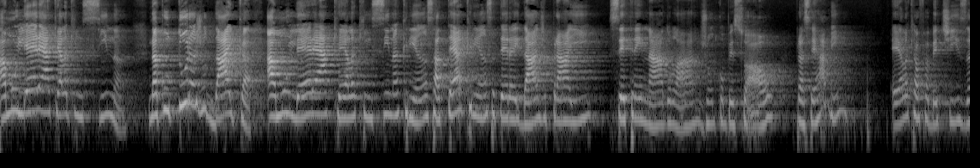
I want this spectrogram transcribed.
A mulher é aquela que ensina. Na cultura judaica, a mulher é aquela que ensina a criança até a criança ter a idade para ir ser treinado lá junto com o pessoal para ser rabino. Ela que alfabetiza,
